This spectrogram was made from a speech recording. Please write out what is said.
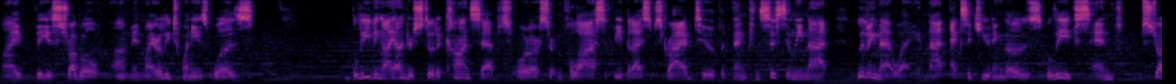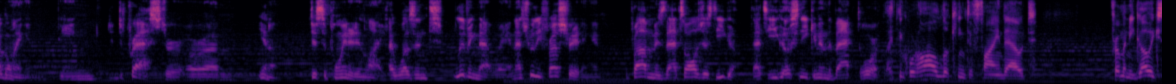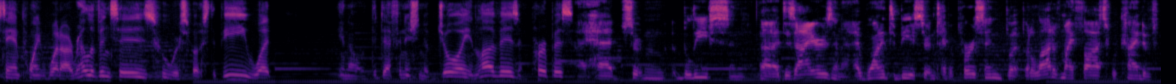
My biggest struggle um, in my early 20s was believing I understood a concept or a certain philosophy that I subscribed to, but then consistently not living that way and not executing those beliefs and struggling and being depressed or, or um, you know, disappointed in life. I wasn't living that way, and that's really frustrating. And the problem is that's all just ego. That's ego sneaking in the back door. I think we're all looking to find out from an egoic standpoint what our relevance is, who we're supposed to be, what you know the definition of joy and love is and purpose. I had certain beliefs and uh, desires and i wanted to be a certain type of person but but a lot of my thoughts were kind of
